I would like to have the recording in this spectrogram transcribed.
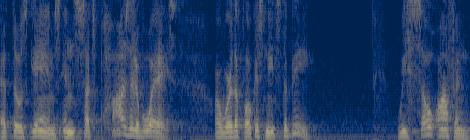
at those games in such positive ways are where the focus needs to be. We so often,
